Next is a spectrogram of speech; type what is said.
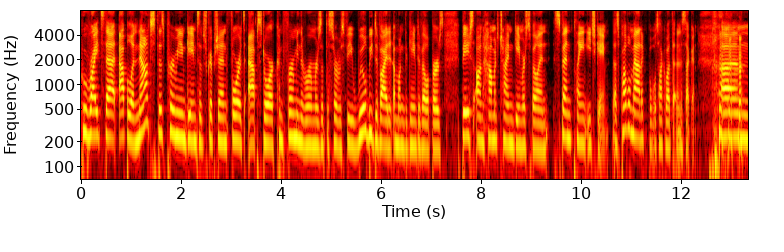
who writes that Apple announced this premium game subscription for its App Store, confirming the rumors that the service fee will be divided among the game developers based on how much time gamers spend, spend playing each game. That's problematic, but we'll talk about that in a second. Um,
